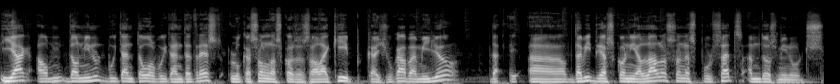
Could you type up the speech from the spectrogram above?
Hi ha el, del minut 81 al 83 el que són les coses a l'equip que jugava millor eh, David Gascon i el Lalo són expulsats amb dos minuts.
